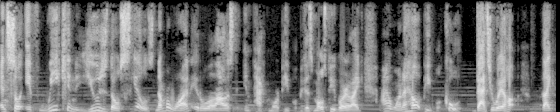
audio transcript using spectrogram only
And so if we can use those skills, number one, it'll allow us to impact more people because most people are like, I want to help people. Cool. That's your way of like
